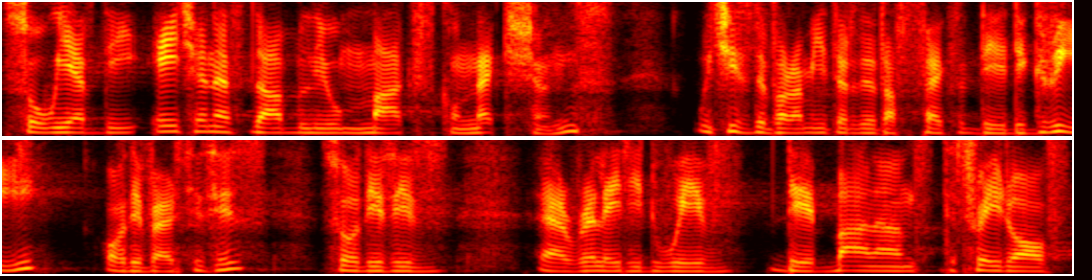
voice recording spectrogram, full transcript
So we have the HNSW max connections, which is the parameter that affects the degree of the vertices. So this is uh, related with the balance, the trade-off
